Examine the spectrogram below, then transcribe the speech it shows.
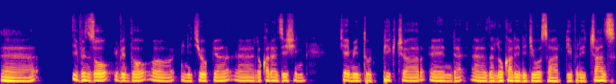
Uh, even though even though uh, in Ethiopia localization came into picture and the local NGOs are given a chance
